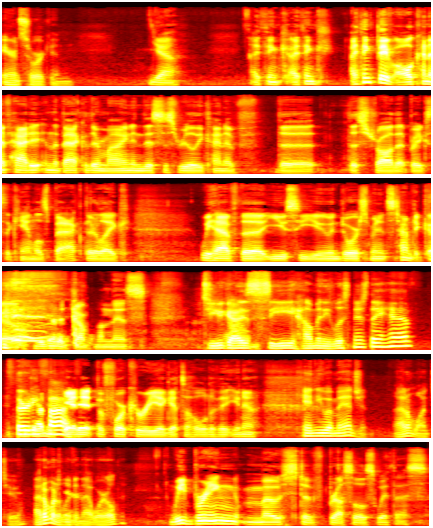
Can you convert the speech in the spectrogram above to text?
Aaron Sorkin. Yeah. I think I think I think they've all kind of had it in the back of their mind and this is really kind of the the straw that breaks the camel's back. They're like we have the UCU endorsement. It's time to go. we got to jump on this. Do you guys see how many listeners they have? 35. Get it before Korea gets a hold of it, you know. Can you imagine? I don't want to. I don't want to live in that world. We bring most of Brussels with us.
